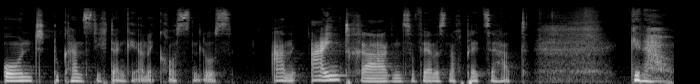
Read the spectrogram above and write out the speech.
und du kannst dich dann gerne kostenlos an eintragen, sofern es noch Plätze hat. Genau.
